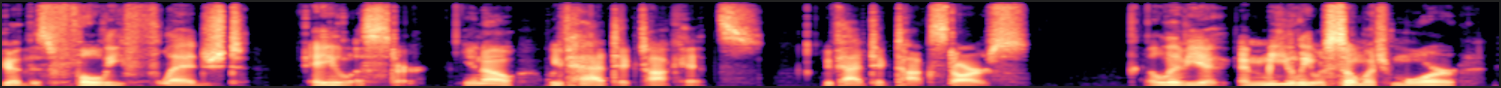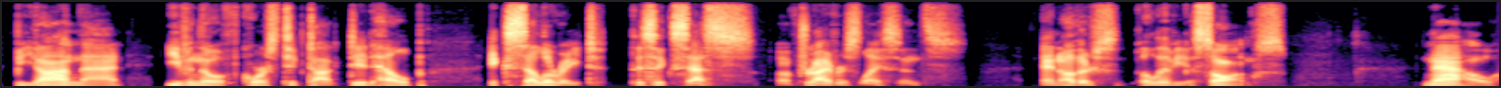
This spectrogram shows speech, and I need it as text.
you had this fully fledged A lister. You know, we've had TikTok hits, we've had TikTok stars. Olivia immediately was so much more beyond that, even though, of course, TikTok did help accelerate the success of Driver's License and other Olivia songs. Now,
